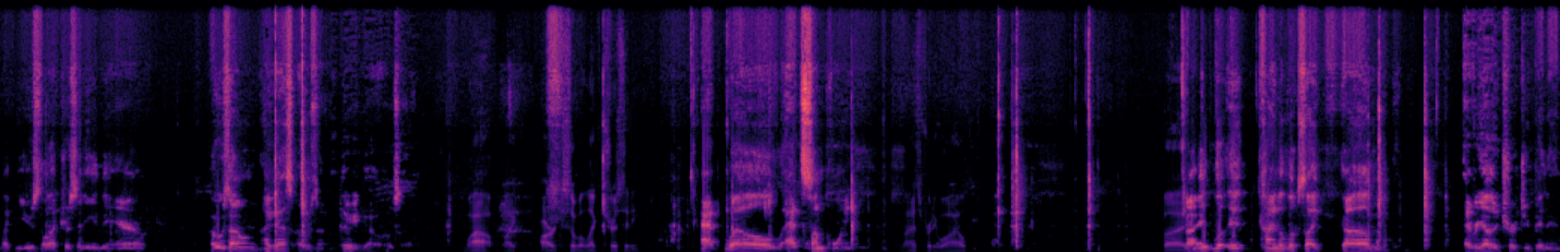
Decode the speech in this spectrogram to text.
like used electricity in the air. Ozone, I guess. Ozone. There you go. Ozone. Wow, like arcs of electricity? At well, at some point, that's pretty wild. But uh, it lo- it kind of looks like um, every other church you've been in.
